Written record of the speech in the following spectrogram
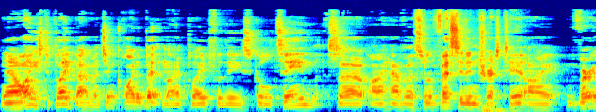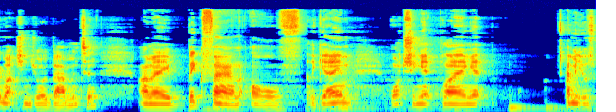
Now, I used to play badminton quite a bit, and I played for the school team, so I have a sort of vested interest here. I very much enjoy badminton. I'm a big fan of the game, watching it, playing it. I mean, it was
